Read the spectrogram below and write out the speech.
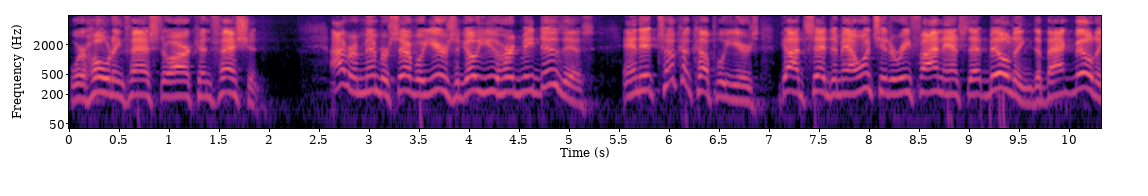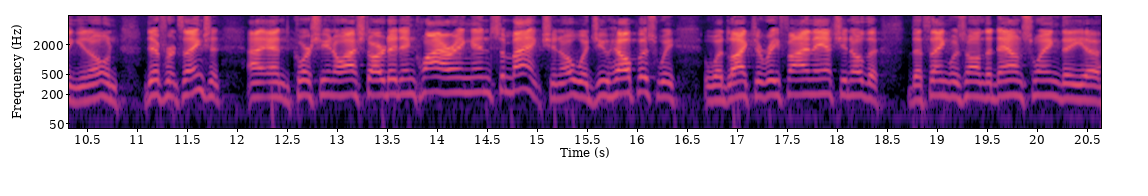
we're holding fast to our confession. I remember several years ago you heard me do this. And it took a couple years. God said to me, I want you to refinance that building, the back building, you know, and different things. And, I, and of course, you know, I started inquiring in some banks, you know, would you help us? We would like to refinance. You know, the, the thing was on the downswing, the uh,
